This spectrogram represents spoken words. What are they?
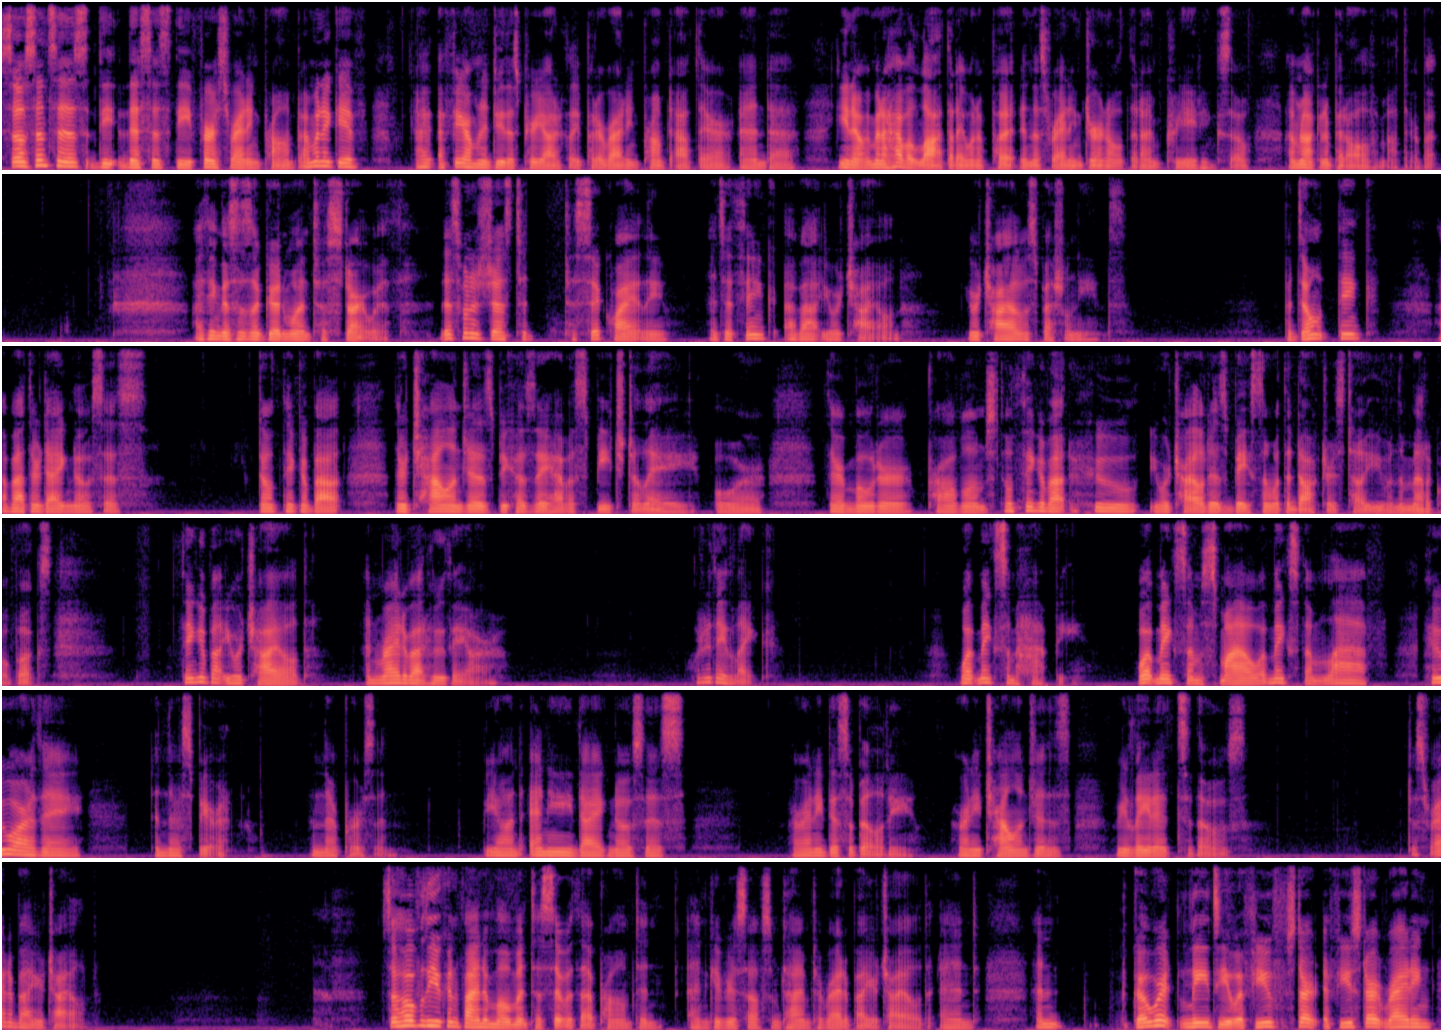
So since this is the this is the first writing prompt, I'm gonna give. I, I figure I'm gonna do this periodically. Put a writing prompt out there, and uh, you know, I mean, I have a lot that I want to put in this writing journal that I'm creating. So I'm not gonna put all of them out there, but I think this is a good one to start with. This one is just to to sit quietly and to think about your child, your child with special needs. But don't think about their diagnosis. Don't think about their challenges because they have a speech delay or their motor problems. Don't think about who your child is based on what the doctors tell you in the medical books. think about your child and write about who they are. What are they like? What makes them happy? What makes them smile? What makes them laugh? Who are they in their spirit, in their person, beyond any diagnosis or any disability or any challenges related to those? Just write about your child. So hopefully you can find a moment to sit with that prompt and and give yourself some time to write about your child and and go where it leads you. If you start if you start writing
